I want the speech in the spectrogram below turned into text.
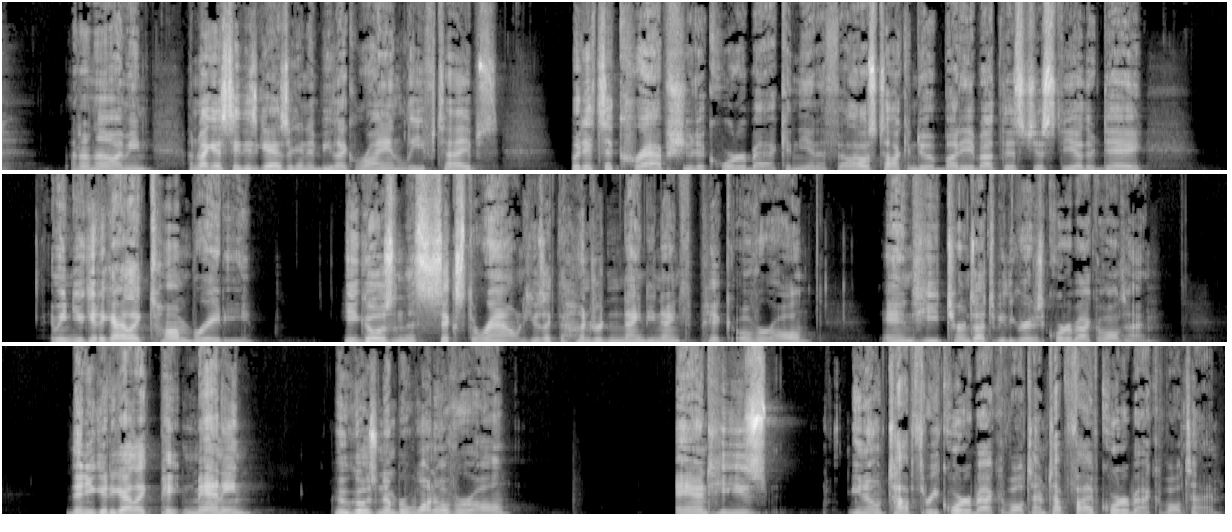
I don't know. I mean, I'm not going to say these guys are going to be like Ryan Leaf types, but it's a crapshoot at quarterback in the NFL. I was talking to a buddy about this just the other day. I mean, you get a guy like Tom Brady. He goes in the sixth round. He was like the 199th pick overall, and he turns out to be the greatest quarterback of all time. Then you get a guy like Peyton Manning, who goes number one overall, and he's, you know, top three quarterback of all time, top five quarterback of all time.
